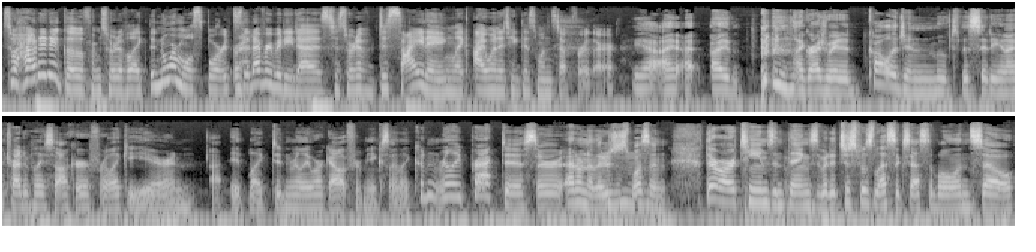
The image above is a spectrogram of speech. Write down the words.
so, how did it go from sort of like the normal sports that everybody does to sort of deciding, like, I want to take this one step further? Yeah, I I, I, I graduated college and moved to the city, and I tried to play soccer for like a year, and uh, it like didn't really work out for me because I like couldn't really practice, or I don't know, there just wasn't. There are teams and things, but it just was less accessible, and so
